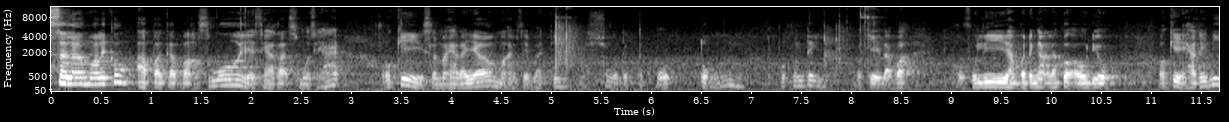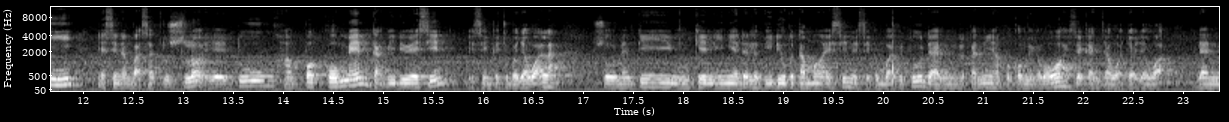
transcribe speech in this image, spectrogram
Assalamualaikum, apa khabar semua? Ya, saya harap semua sihat. Okey, selamat Hari Raya. Maaf saya batin. Syok, dia terpotong ni. Terpotong day. Okey, tak apa. Hopefully, hampa dengar lah kot audio. Okey, hari ni Yasin nampak satu slot iaitu hampa komen kat video Yasin. Yasin akan cuba jawab lah. So, nanti mungkin ini adalah video pertama Yasin. Yasin akan buat gitu. Dan lepas ni hampa komen kat bawah, Yasin akan jawab-jawab-jawab. Dan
